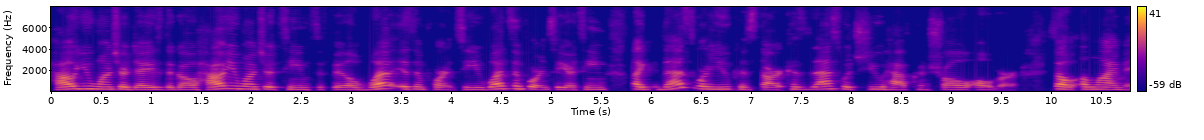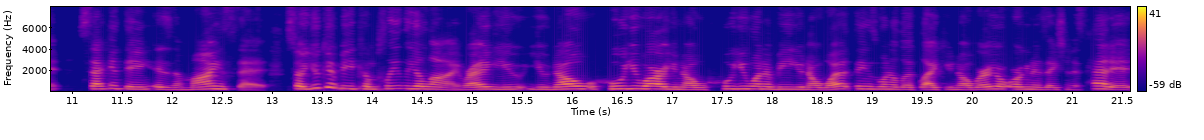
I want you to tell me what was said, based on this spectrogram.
how you want your days to go, how you want your team to feel, what is important to you, what's important to your team. Like that's where you can start because that's what you have control over. So, alignment. Second thing is the mindset. So you can be completely aligned, right? You you know who you are, you know who you want to be, you know what things want to look like, you know where your organization is headed,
